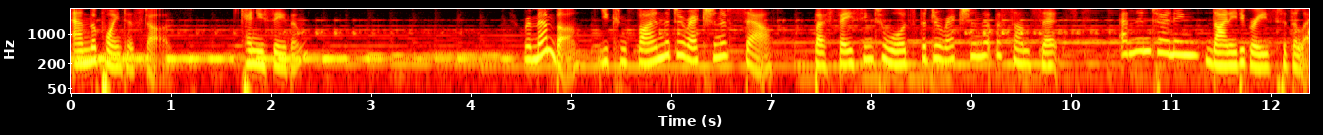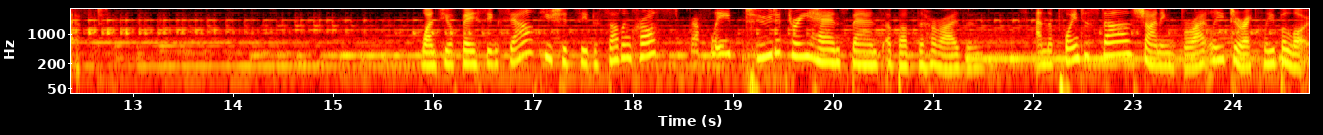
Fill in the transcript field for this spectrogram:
and the Pointer Stars. Can you see them? Remember, you can find the direction of south by facing towards the direction that the sun sets and then turning 90 degrees to the left. Once you're facing south, you should see the Southern Cross roughly two to three handspans above the horizon, and the pointer stars shining brightly directly below.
